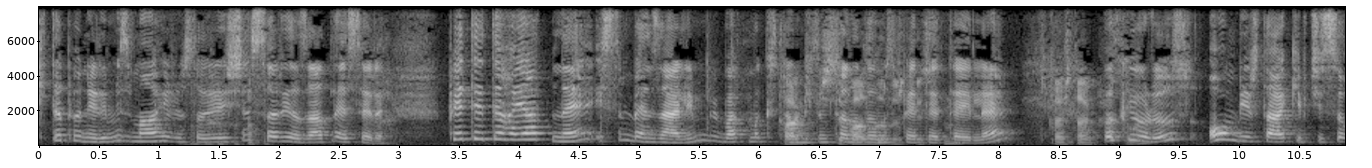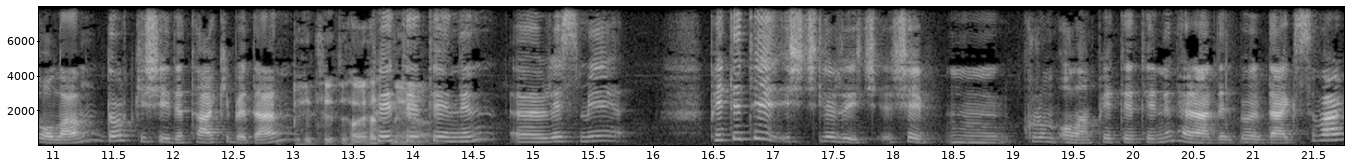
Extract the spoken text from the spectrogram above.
Kitap önerimiz Mahir Ünsal Sarı Yazı adlı eseri. PTT Hayat ne? İsim benzerliği mi? Bir bakmak istiyorum bizim Takipçisi tanıdığımız fazladır kesin. PTT ile. Kaç takipçisi var? Bakıyoruz 11 takipçisi olan 4 kişiyi de takip eden PTT hayat ne ya? PTT'nin e, resmi PTT işçileri şey hmm, kurum olan PTT'nin herhalde böyle bir dergisi var.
